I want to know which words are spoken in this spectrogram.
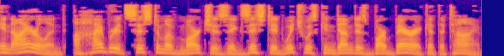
In Ireland, a hybrid system of marches existed which was condemned as barbaric at the time.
